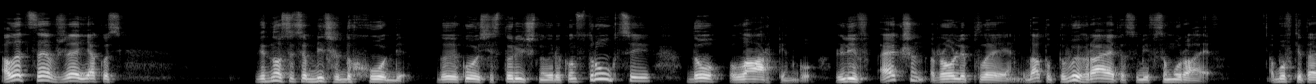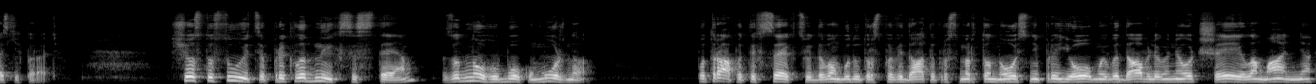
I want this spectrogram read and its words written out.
Але це вже якось відноситься більше до хобі, до якоїсь історичної реконструкції, до ларпінгу, live action role playing. Да? Тобто ви граєте собі в самураїв або в китайських піратів. Що стосується прикладних систем, з одного боку можна потрапити в секцію, де вам будуть розповідати про смертоносні прийоми, видавлювання очей, ламання,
